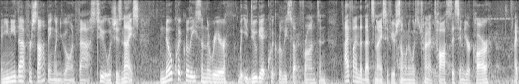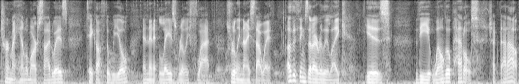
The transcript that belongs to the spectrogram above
and you need that for stopping when you're going fast too, which is nice. No quick release in the rear, but you do get quick release up front, and I find that that's nice if you're someone who was trying to toss this into your car. I turn my handlebar sideways, take off the wheel, and then it lays really flat. It's really nice that way. Other things that I really like is the Wellgo pedals. Check that out.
